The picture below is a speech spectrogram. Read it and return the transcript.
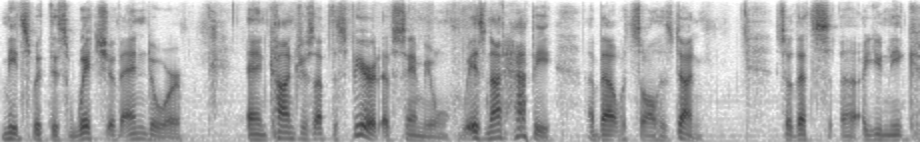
meets with this witch of Endor and conjures up the spirit of Samuel, who is not happy about what Saul has done. So that's uh, a unique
